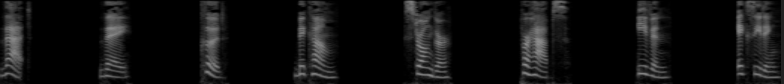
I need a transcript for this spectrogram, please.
that they could become stronger. Perhaps even exceeding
